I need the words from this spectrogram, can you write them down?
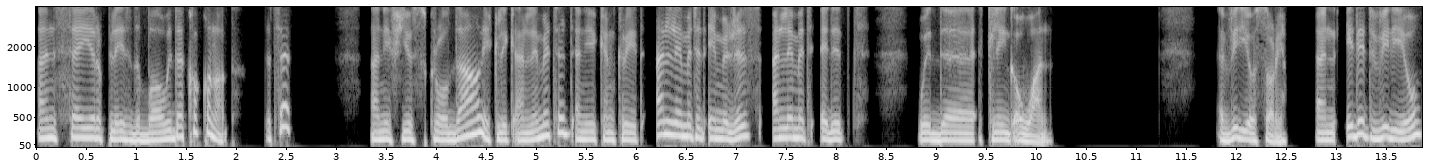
And say replace the ball with a coconut. That's it. And if you scroll down, you click unlimited and you can create unlimited images, unlimited edit with the Kling O1. A video, sorry. An edit video,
